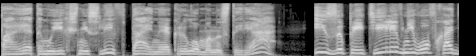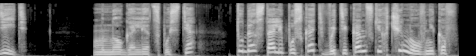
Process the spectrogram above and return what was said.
Поэтому их снесли в тайное крыло монастыря и запретили в него входить. Много лет спустя туда стали пускать ватиканских чиновников,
